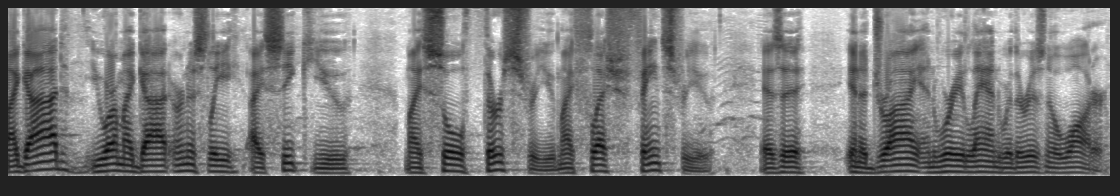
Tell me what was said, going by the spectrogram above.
My God, you are my God. Earnestly I seek you. My soul thirsts for you. My flesh faints for you, as a, in a dry and weary land where there is no water.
